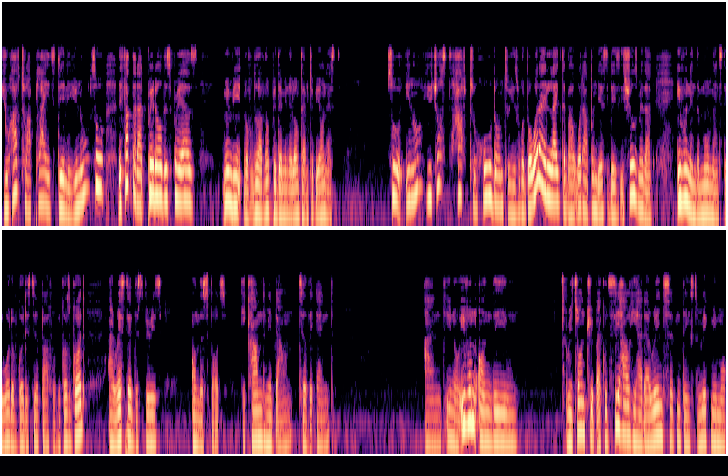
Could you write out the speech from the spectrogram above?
you have to apply it daily, you know? So the fact that I prayed all these prayers, maybe though I've not prayed them in a long time to be honest, so, you know, you just have to hold on to his word. But what I liked about what happened yesterday is it shows me that even in the moment, the word of God is still powerful because God arrested the spirit on the spot. He calmed me down till the end. And, you know, even on the return trip, I could see how he had arranged certain things to make me more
